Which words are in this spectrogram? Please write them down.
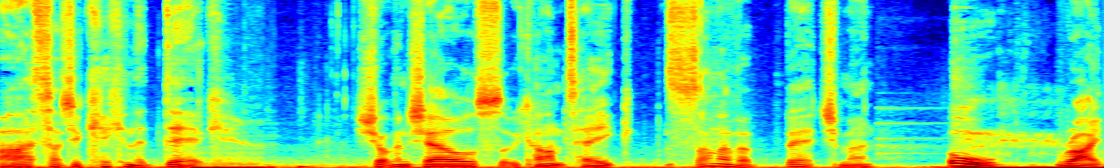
Oh, such a kick in the dick. Shotgun shells that we can't take. Son of a bitch, man. Oh, right.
